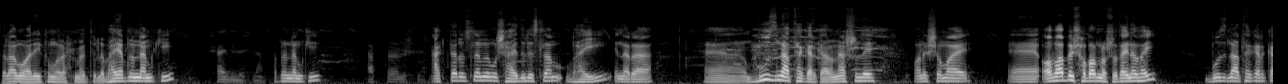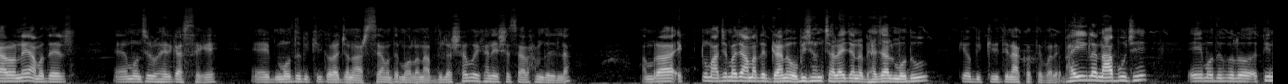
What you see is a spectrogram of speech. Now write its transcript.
সালামু আলাইকুম রহমতুল্লাহ। ভাই আপনার নাম কি? শাহিদুল ইসলাম। আপনার নাম কি? আক্তার ইসলাম। এবং শাহিদুল ইসলাম ভাই এনারা বুঝ না থাকার কারণে আসলে অনেক সময় অভাবে স্বভাব নষ্ট তাই না ভাই? বুঝ না থাকার কারণে আমাদের মনসুর ভাইয়ের কাছ থেকে মধু বিক্রি করার জন্য আসছে আমাদের মৌলানা আবদুল্লাহ সাহেব এখানে এসেছে আলহামদুলিল্লাহ। আমরা একটু মাঝে মাঝে আমাদের গ্রামে অভিযান চালাই যেন ভেজাল মধু কেউ বিকৃতি না করতে পারে। ভাই এগুলো না বুঝে এই মধুগুলো তিন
